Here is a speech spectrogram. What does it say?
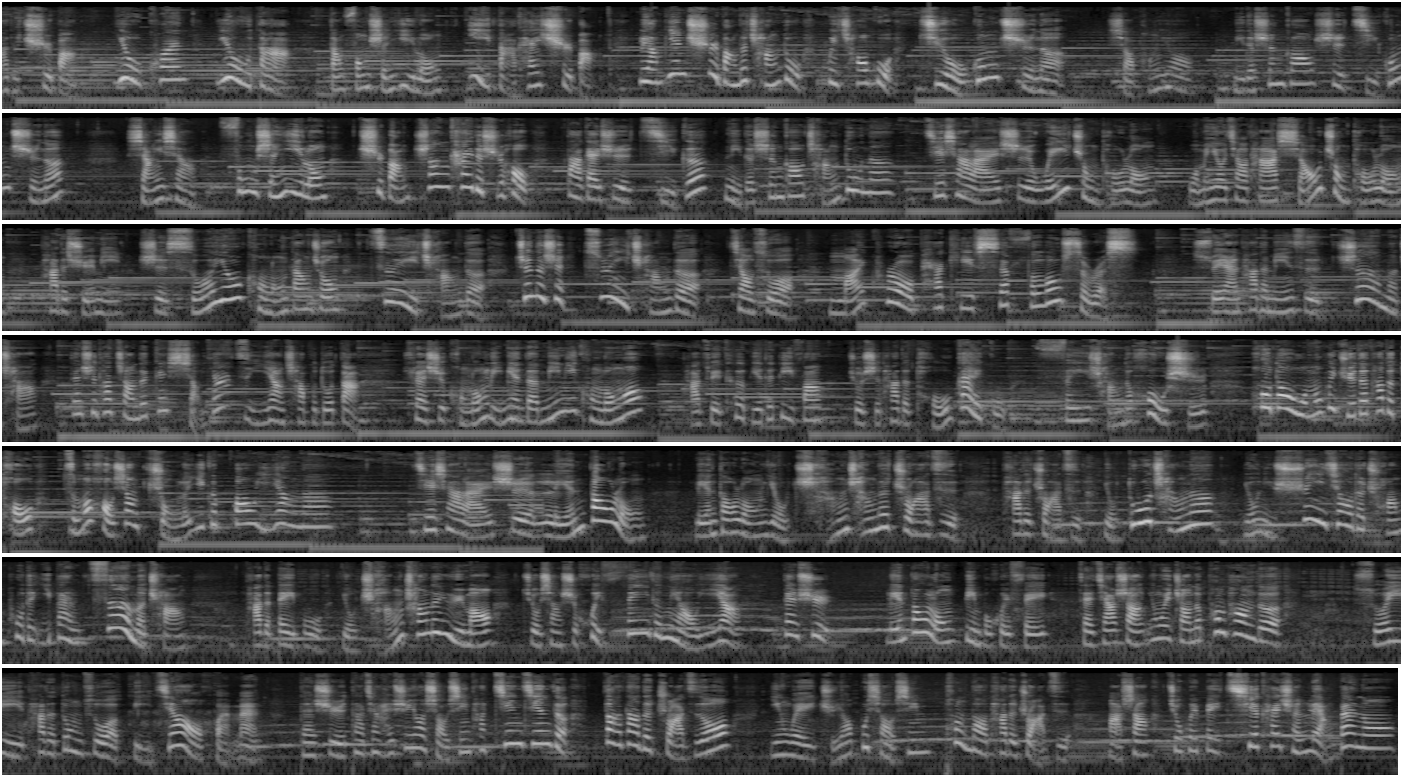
它的翅膀又宽又大。当风神翼龙一打开翅膀，两边翅膀的长度会超过九公尺呢。小朋友，你的身高是几公尺呢？想一想，风神翼龙翅膀张开的时候，大概是几个你的身高长度呢？接下来是尾肿头龙，我们又叫它小肿头龙，它的学名是所有恐龙当中最长的，真的是最长的，叫做 Micropachycephalosaurus。虽然它的名字这么长，但是它长得跟小鸭子一样差不多大，算是恐龙里面的迷你恐龙哦。它最特别的地方就是它的头盖骨非常的厚实，厚到我们会觉得它的头怎么好像肿了一个包一样呢？接下来是镰刀龙，镰刀龙有长长的爪子。它的爪子有多长呢？有你睡觉的床铺的一半这么长。它的背部有长长的羽毛，就像是会飞的鸟一样。但是，镰刀龙并不会飞，再加上因为长得胖胖的，所以它的动作比较缓慢。但是大家还是要小心它尖尖的、大大的爪子哦，因为只要不小心碰到它的爪子。马上就会被切开成两半哦，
